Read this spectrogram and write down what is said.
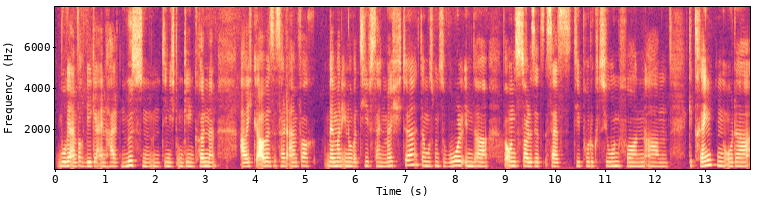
wo wir einfach Wege einhalten müssen und die nicht umgehen können. Aber ich glaube, es ist halt einfach wenn man innovativ sein möchte, dann muss man sowohl in der, bei uns soll es jetzt, sei es die Produktion von ähm, Getränken oder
